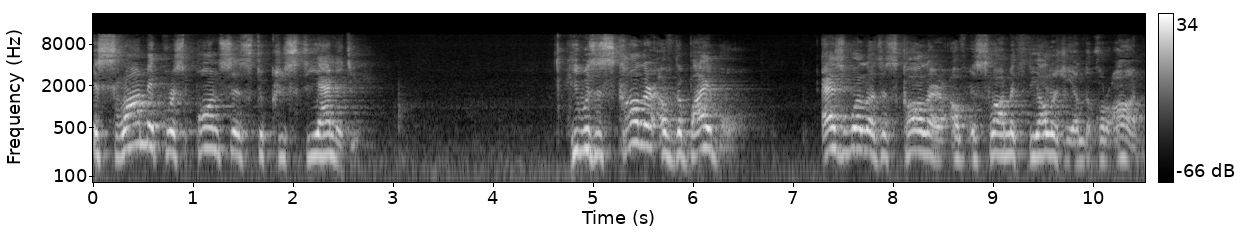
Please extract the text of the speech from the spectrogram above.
Islamic responses to Christianity. He was a scholar of the Bible as well as a scholar of Islamic theology and the Quran.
